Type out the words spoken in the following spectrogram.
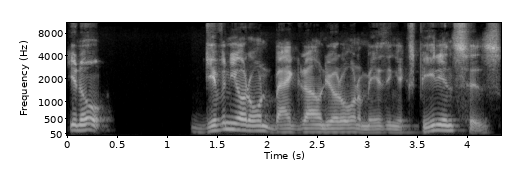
you know given your own background your own amazing experiences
